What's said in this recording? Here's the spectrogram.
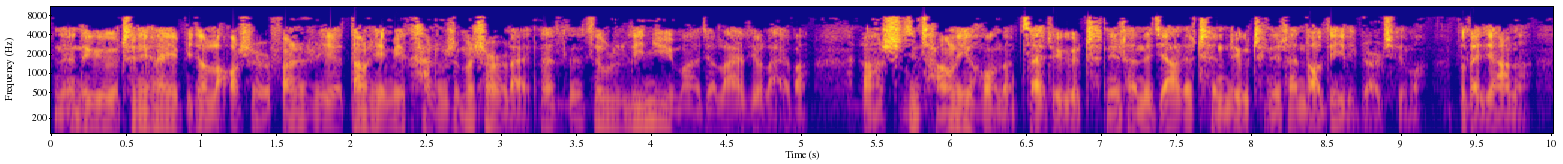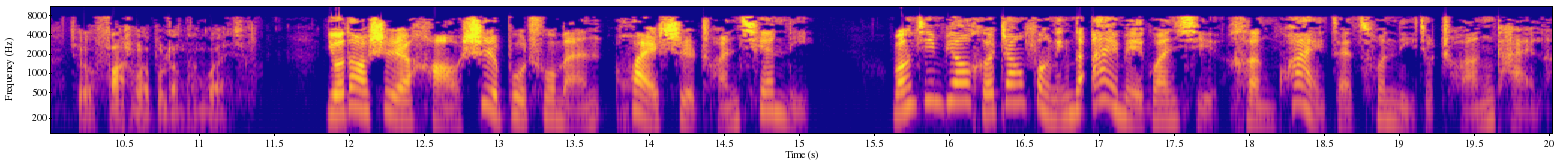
那那个陈金山也比较老实，反正是也当时也没看出什么事儿来。那都是邻居嘛，就来就来吧。然后时间长了以后呢，在这个陈金山的家里，趁这个陈金山到地里边去嘛，不在家呢，就发生了不正当关系了。有道是好事不出门，坏事传千里。王金彪和张凤玲的暧昧关系很快在村里就传开了。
